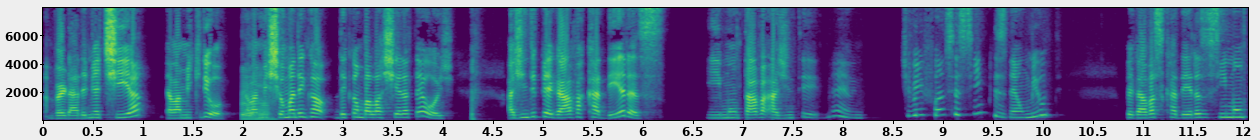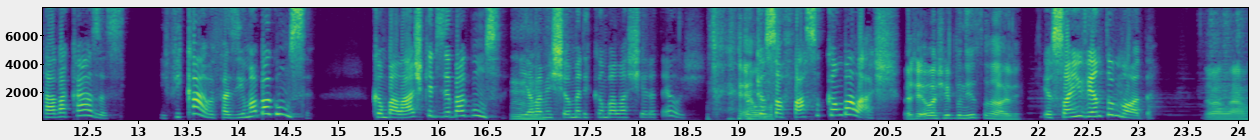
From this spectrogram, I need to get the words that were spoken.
a verdade é minha tia, ela me criou. Ela Uhum. me chama de, de cambalacheira até hoje. A gente pegava cadeiras e montava, a gente, né, tive uma infância simples, né, humilde. Pegava as cadeiras assim e montava casas. E ficava, fazia uma bagunça. Cambalacho quer dizer bagunça. Uhum. E ela me chama de cambalacheira até hoje. É Porque eu uma- só faço cambalacho. Eu achei- Eu bonito o nome. Eu só invento moda. Olha lá.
